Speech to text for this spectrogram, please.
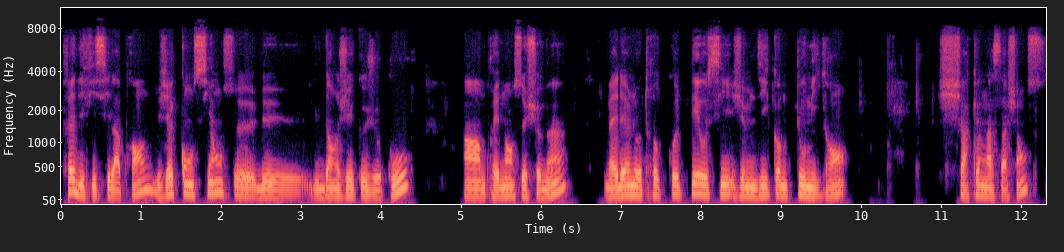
très difficile à prendre. J'ai conscience euh, du danger que je cours en prenant ce chemin, mais d'un autre côté aussi, je me dis comme tout migrant, chacun a sa chance.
